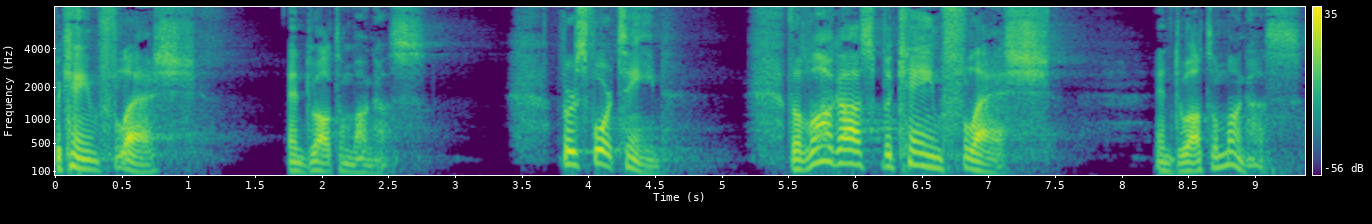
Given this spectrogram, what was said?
became flesh and dwelt among us. Verse 14 The Logos became flesh and dwelt among us.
